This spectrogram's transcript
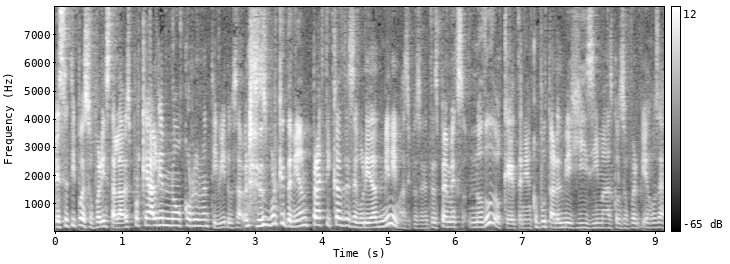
este tipo de software instalado es porque alguien no corrió un antivirus, ¿sabes? Es porque tenían prácticas de seguridad mínimas y pues entonces Pemex no dudo que tenían computadoras viejísimas con software viejo. O sea,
